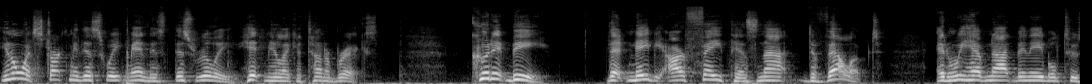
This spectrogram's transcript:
You know what struck me this week? Man, this, this really hit me like a ton of bricks. Could it be that maybe our faith has not developed and we have not been able to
